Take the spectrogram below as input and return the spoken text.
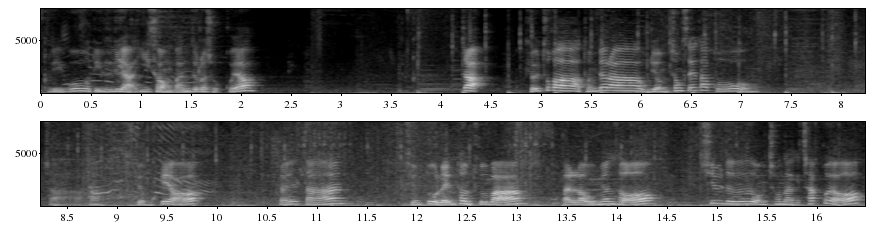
그리고 릴리아 이성 만들어줬고요. 자, 결투가 덤벼라. 우리 엄청 세다고. 자, 지켜볼게요. 자, 일단 지금 또 랜턴 두 방 날라오면서 실드 엄청나게 찼고요.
